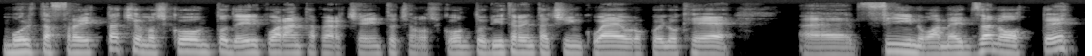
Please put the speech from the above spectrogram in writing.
molta fretta, c'è uno sconto del 40%, c'è uno sconto di 35 euro, quello che è eh, fino a mezzanotte,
